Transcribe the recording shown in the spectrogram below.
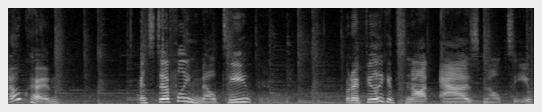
Okay, it's definitely melty, but I feel like it's not as melty.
